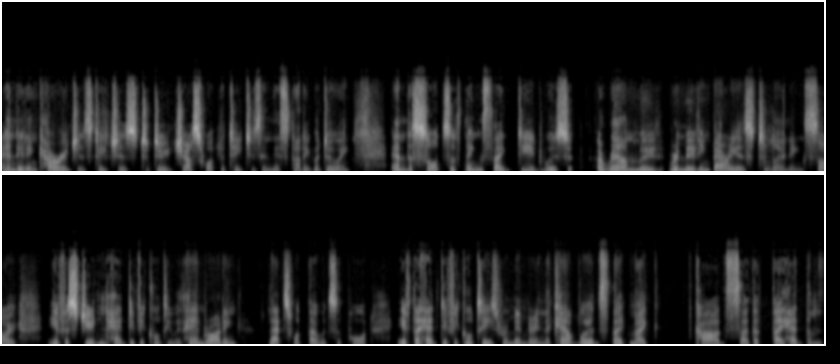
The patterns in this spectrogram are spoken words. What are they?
and it encourages teachers to do just what the teachers in this study were doing. And the sorts of things they did was around move, removing barriers to learning. So, if a student had difficulty with handwriting, that's what they would support. If they had difficulties remembering the count words, they'd make cards so that they had them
